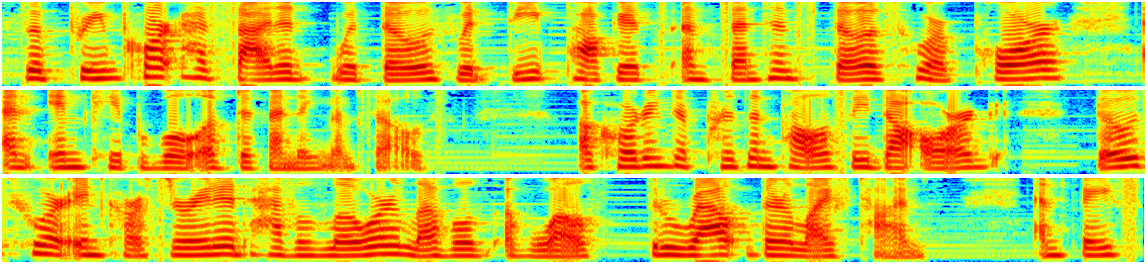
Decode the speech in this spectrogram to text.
Supreme Court has sided with those with deep pockets and sentenced those who are poor and incapable of defending themselves. According to prisonpolicy.org, those who are incarcerated have lower levels of wealth throughout their lifetimes and face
